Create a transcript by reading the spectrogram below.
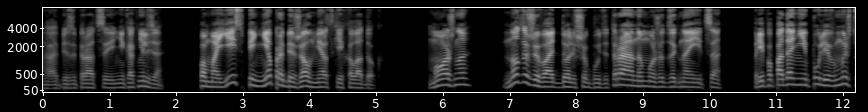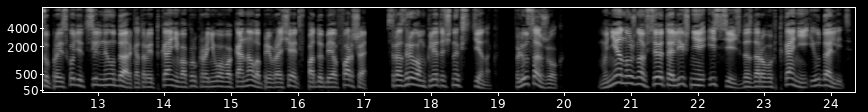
«А без операции никак нельзя». По моей спине пробежал мерзкий холодок. «Можно, но заживать дольше будет, рана может загноиться, при попадании пули в мышцу происходит сильный удар, который ткани вокруг раневого канала превращает в подобие фарша с разрывом клеточных стенок, плюс ожог. Мне нужно все это лишнее иссечь до здоровых тканей и удалить,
